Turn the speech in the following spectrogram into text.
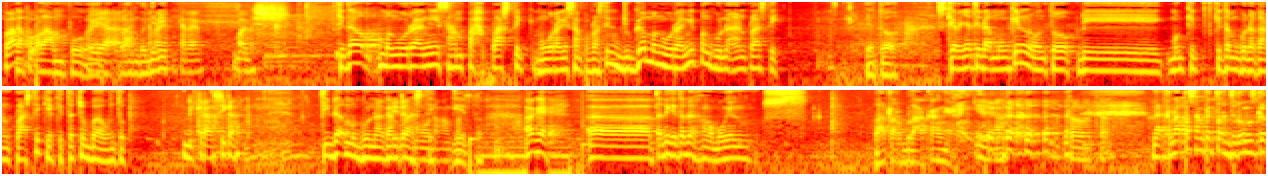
Lampu. kap lampu, Oh, ya, iya, kap lampu. keren, Jadi keren. Bagus. kita mengurangi sampah plastik, mengurangi sampah plastik juga mengurangi penggunaan plastik. Gitu. Sekiranya tidak mungkin untuk di kita menggunakan plastik ya kita coba untuk Dikreasikan. tidak menggunakan Tidak plastik menggunakan gitu. Oke, eh, tadi kita udah ngomongin latar belakang ya. Iya. betul betul. nah, kenapa sampai terjerumus ke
